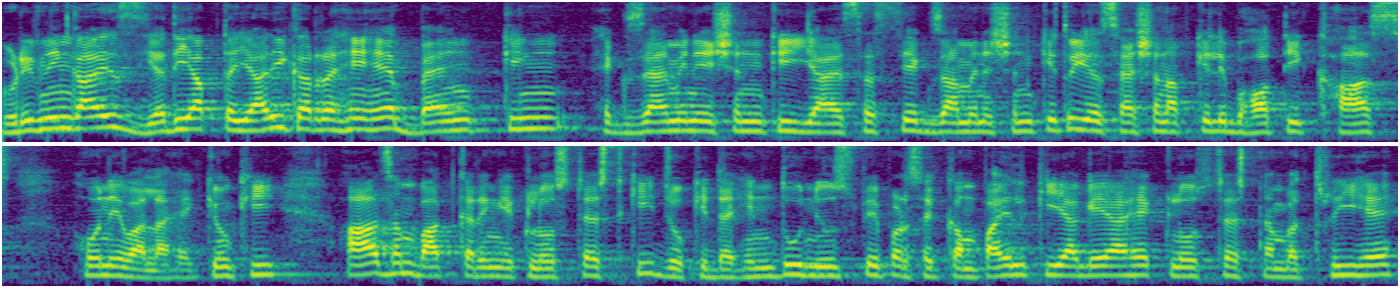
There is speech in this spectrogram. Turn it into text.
गुड इवनिंग गाइस यदि आप तैयारी कर रहे हैं बैंकिंग एग्जामिनेशन की या एसएससी एग्जामिनेशन की तो यह सेशन आपके लिए बहुत ही खास होने वाला है, क्योंकि आज हम बात करेंगे क्लोज टेस्ट की, जो कि द हिंदू न्यूज़पेपर से कंपाइल किया गया है। क्लोज टेस्ट नंबर थ्री है।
